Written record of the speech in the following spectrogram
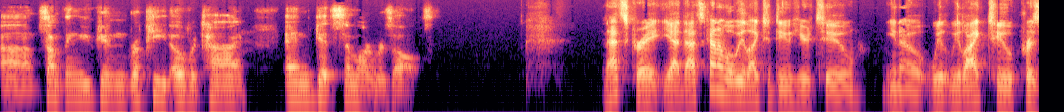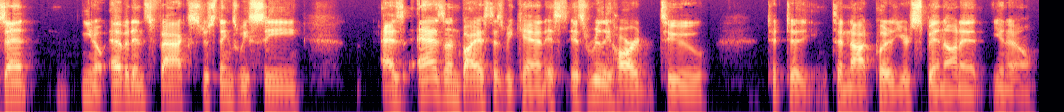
um, something you can repeat over time and get similar results. That's great. Yeah, that's kind of what we like to do here too. You know, we, we like to present, you know, evidence, facts, just things we see as as unbiased as we can. It's it's really hard to to to to not put your spin on it, you know.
